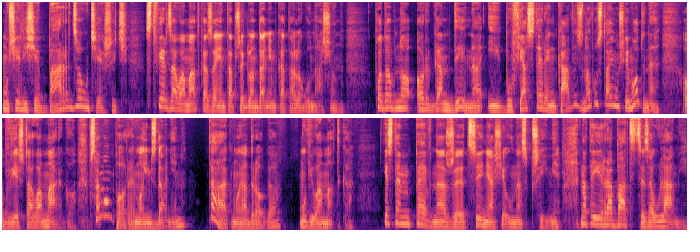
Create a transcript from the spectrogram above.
Musieli się bardzo ucieszyć, stwierdzała matka zajęta przeglądaniem katalogu nasion. Podobno organdyna i bufiaste rękawy znowu stają się modne, obwieszczała Margo. W samą porę, moim zdaniem. Tak, moja droga, mówiła matka. Jestem pewna, że Cynia się u nas przyjmie. Na tej rabatce za ulami.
